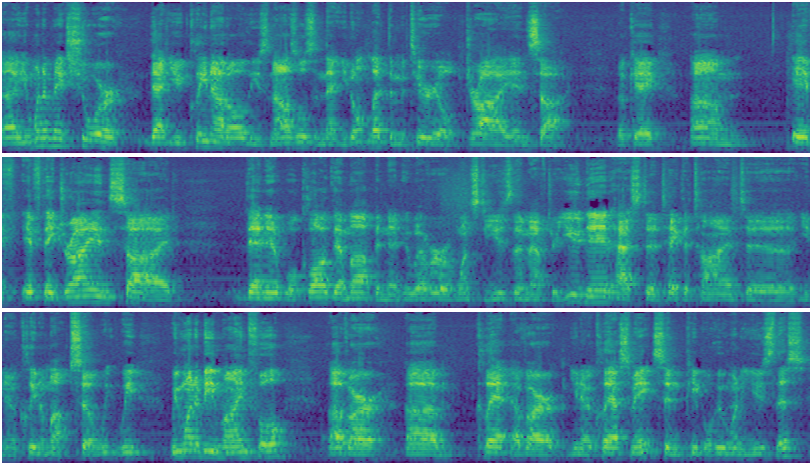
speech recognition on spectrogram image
uh, you want to make sure that you clean out all these nozzles and that you don't let the material dry inside. Okay, um, if if they dry inside, then it will clog them up, and then whoever wants to use them after you did has to take the time to you know clean them up. So we we, we want to be mindful of our um, of our you know classmates and people who want to use this.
